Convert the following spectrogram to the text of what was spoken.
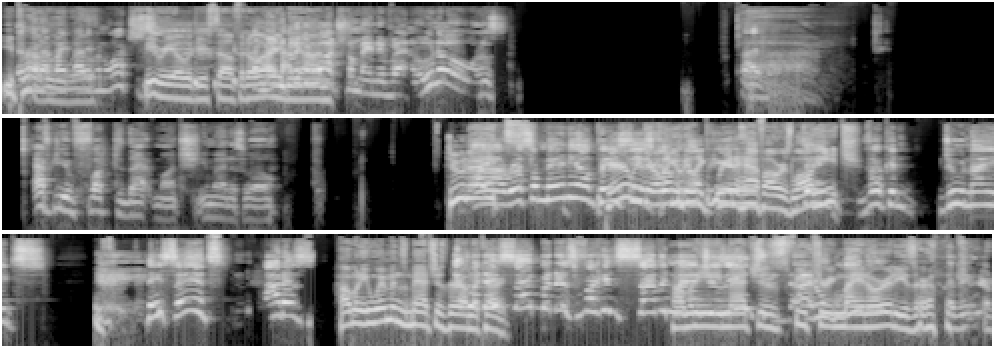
You And then probably I might not even watch. Be real with yourself. It'll I might not be even on. watch the main event. Who knows? I- Uh, after you've fucked that much, you might as well. Two Uh, nights. WrestleMania. Pacey Apparently, they're only going to be like three and a half hours long each. Fucking two nights. they say it's not as How many women's matches are that's on the card? said, but there's fucking seven How matches. many matches I don't featuring minorities are on I the think card? they're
